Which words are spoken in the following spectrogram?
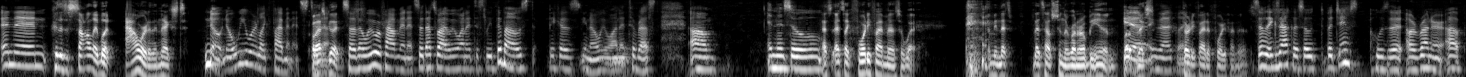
And then because it's a solid what hour to the next. No, no, we were like five minutes. Oh, that's the- good. So then we were five minutes. So that's why we wanted to sleep the most because you know we wanted to rest. Um, and then so That's that's like 45 minutes away. I mean, that's that's how soon the runner will be in. Yeah, exactly. 35 to 45 minutes. so exactly. So but James, who's a, our runner up,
